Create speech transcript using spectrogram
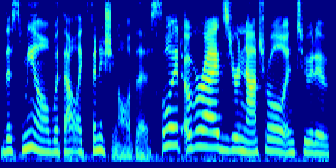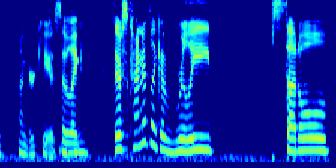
this meal without like finishing all of this. Well, it overrides your natural intuitive hunger cue. So like mm-hmm. There's kind of like a really subtle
